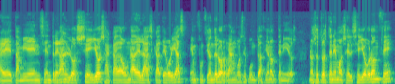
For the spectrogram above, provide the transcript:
eh, también se entregan los sellos a cada una de las categorías en función de los rangos de puntuación obtenidos. Nosotros tenemos el sello bronce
